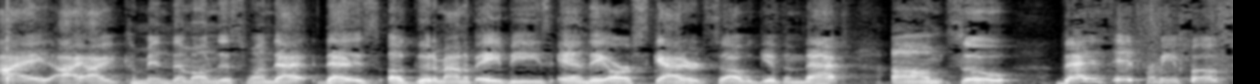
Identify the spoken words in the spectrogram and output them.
I, I, I commend them on this one. That that is a good amount of ABs and they are scattered. So I would give them that. Um, so that is it for me, folks.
